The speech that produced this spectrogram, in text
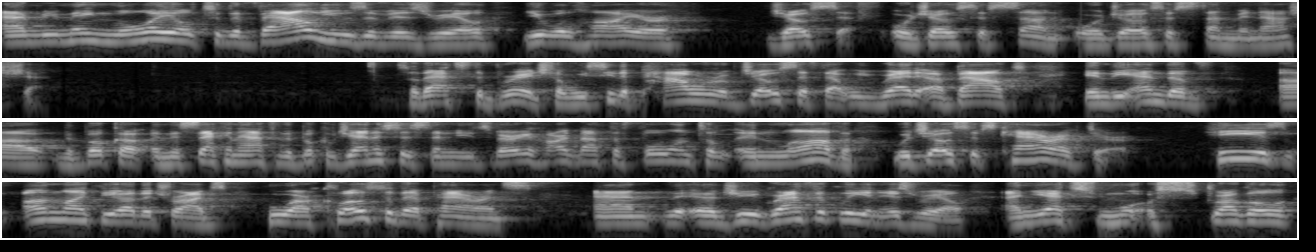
and remain loyal to the values of Israel, you will hire Joseph or Joseph's son or Joseph's son Menashe. So that's the bridge. So we see the power of Joseph that we read about in the end of uh, the book of, in the second half of the book of Genesis, and it's very hard not to fall into in love with Joseph's character. He is unlike the other tribes who are close to their parents and uh, geographically in Israel, and yet more, struggle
